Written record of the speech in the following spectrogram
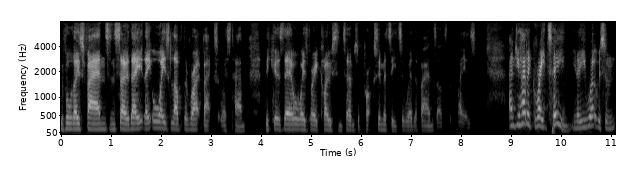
with all those fans, and so they they always love the right backs at West Ham because they're always very close in terms of proximity to where the fans are to the players. And you had a great team. You know, you worked with some.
